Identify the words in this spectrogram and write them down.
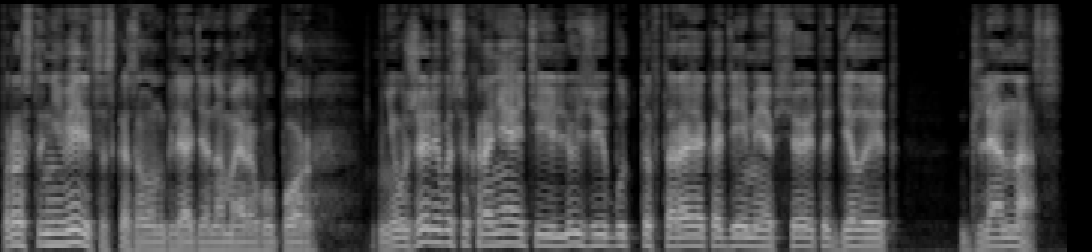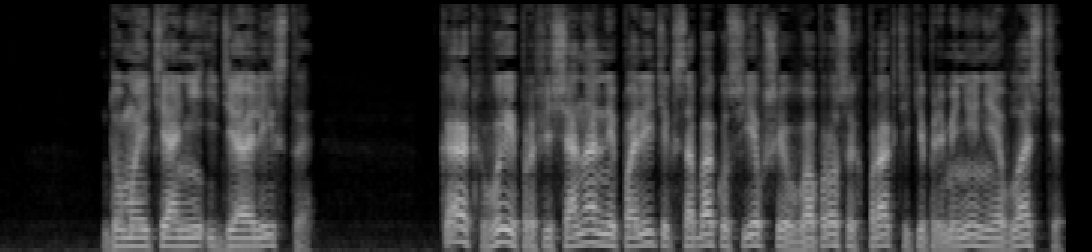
«Просто не верится», — сказал он, глядя на мэра в упор, — Неужели вы сохраняете иллюзию, будто Вторая Академия все это делает для нас? Думаете, они идеалисты? Как вы, профессиональный политик, собаку съевший в вопросах практики применения власти,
